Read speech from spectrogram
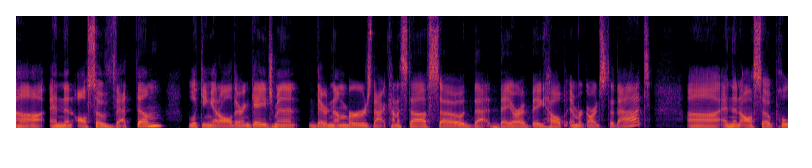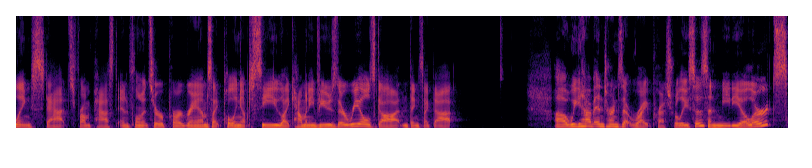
uh, and then also vet them looking at all their engagement, their numbers, that kind of stuff. So that they are a big help in regards to that. Uh, and then also pulling stats from past influencer programs, like pulling up to see like how many views their reels got and things like that. Uh, we have interns that write press releases and media alerts.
